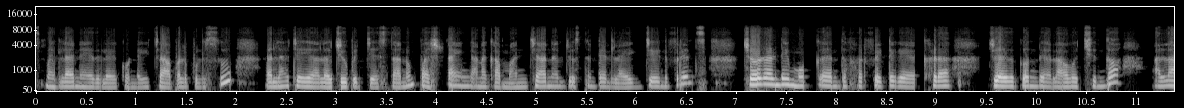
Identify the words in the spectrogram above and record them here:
స్మెల్ అనేది లేకుండా ఈ చేపల పులుసు ఎలా చేయాలో చూపించేస్తాను. ఫస్ట్ టైం కనుక మన ఛానల్ చూస్తుంటే లైక్ చేయండి ఫ్రెండ్స్. చూడండి ముక్క ఎంత పర్ఫెక్ట్గా ఎక్కడ జరుగుతుంది ఎలా వచ్చిందో అలా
